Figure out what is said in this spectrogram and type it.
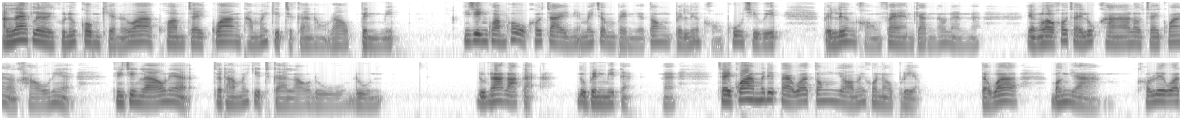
อันแรกเลยคุณนุกรมเขียนไว้ว่าความใจกว้างทำให้กิจการของเราเป็นมิตร จริงๆ ความเข้าอกเข้าใจเนี่ยไม่จำเป็นจะต้องเป็นเรื่องของคู่ชีวิต เป็นเรื่องของแฟนกันเท่านั้นนะอย่างเราเข้าใจลูกค้าเราใจกว้างกับเขาเนี่ยจริงๆแล้วเนี่ยจะทำให้กิจการเราดูดูดูน่ารักอะ่ะดูเป็นมิตรอะนะใจกว้างไม่ได้แปลว่าต้องยอมให้คนเอาเปรียบ แต่ว่าบางอย่างเขาเรียกว่า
